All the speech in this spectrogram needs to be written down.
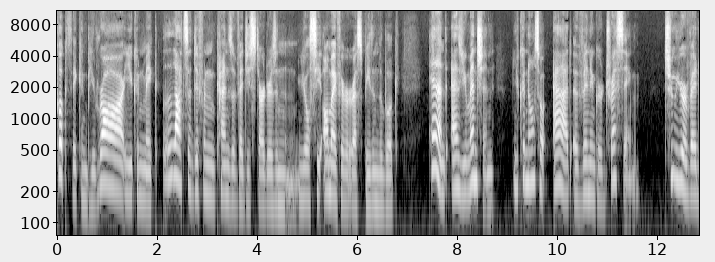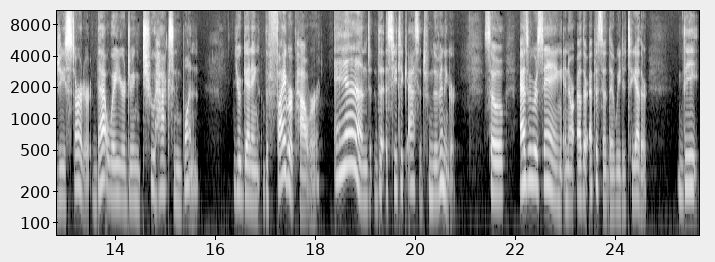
cooked, they can be raw. You can make lots of different kinds of veggie starters, and you'll see all my favorite recipes in the book. And as you mentioned, you can also add a vinegar dressing to your veggie starter. That way, you're doing two hacks in one. You're getting the fiber power and the acetic acid from the vinegar. So, as we were saying in our other episode that we did together, the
